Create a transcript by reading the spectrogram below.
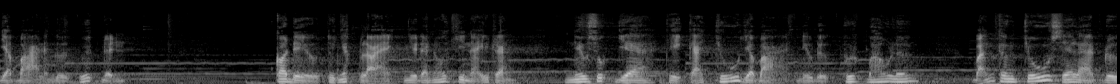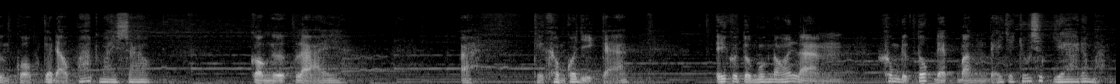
và bà là người quyết định. Có điều tôi nhắc lại như đã nói khi nãy rằng nếu xuất gia thì cả chú và bà đều được phước báo lớn. Bản thân chú sẽ là đường cột cho đạo Pháp mai sau. Còn ngược lại... À, thì không có gì cả. Ý của tôi muốn nói là không được tốt đẹp bằng để cho chú xuất gia đó mà.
